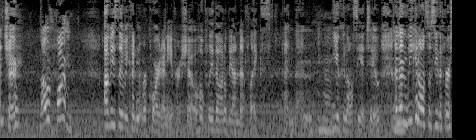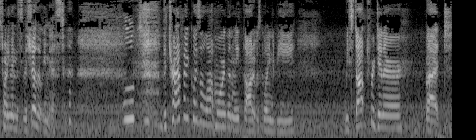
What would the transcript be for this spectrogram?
Adventure. That was fun. Obviously, we couldn't record any of her show. Hopefully, though, it'll be on Netflix, and then Mhm. you can all see it too. And then we can also see the first 20 minutes of the show that we missed. Oops. the traffic was a lot more than we thought it was going to be. We stopped for dinner, but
